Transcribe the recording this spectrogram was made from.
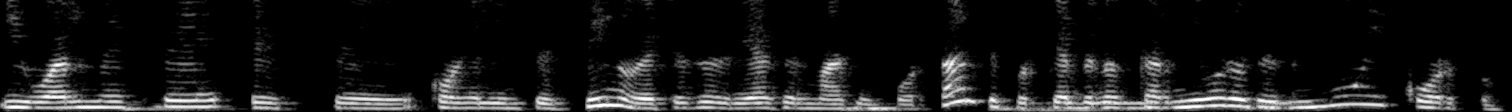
Igualmente, este, con el intestino, de hecho ese es el más importante, porque el de los carnívoros es muy corto,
